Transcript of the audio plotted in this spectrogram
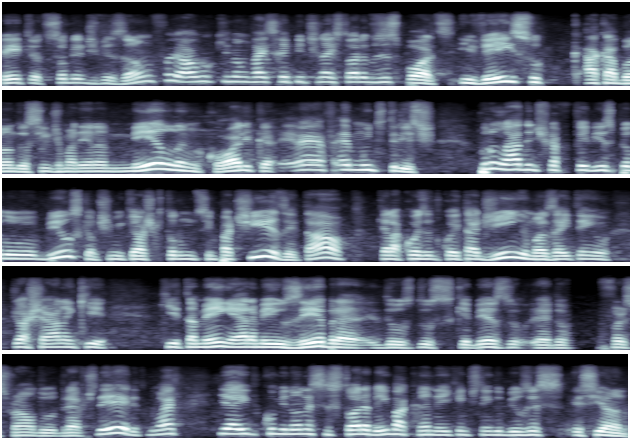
Patriots sobre a divisão foi algo que não vai se repetir na história dos esportes. E ver isso acabando assim de maneira melancólica é, é muito triste. Por um lado, a gente fica feliz pelo Bills, que é um time que eu acho que todo mundo simpatiza e tal, aquela coisa do coitadinho, mas aí tem o Josh Allen que, que também era meio zebra dos, dos QBs do, é, do first round do draft dele e tudo mais. E aí culminou nessa história bem bacana aí que a gente tem do Bills esse, esse ano.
